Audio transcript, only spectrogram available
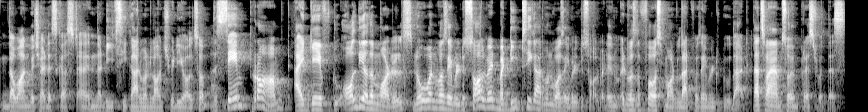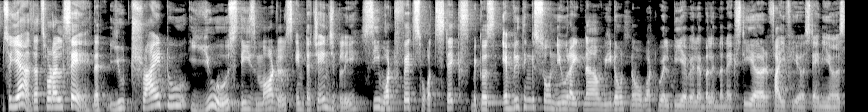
the one which I discussed uh, in the DeepSeek R1 launch video also. The same prompt I gave to all the other models. No one was able to solve it, but DeepSeek R1 was able to solve it. It was the first model that was able to do that. That's why I'm so impressed with this. So yeah, that's what I'll say that you try to use these models interchangeably, see what fits, what sticks, because everything is so new right now. We don't know what will be available in the next year, five years, 10 years.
